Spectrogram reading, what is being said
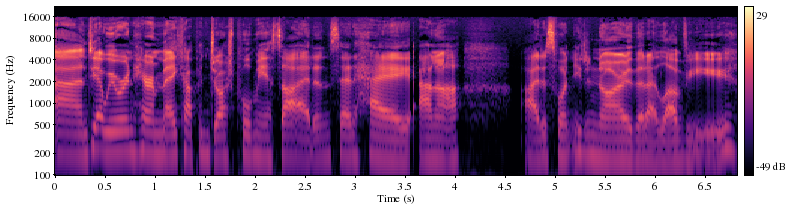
And yeah, we were in hair and makeup, and Josh pulled me aside and said, Hey, Anna, I just want you to know that I love you.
